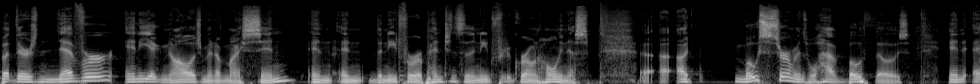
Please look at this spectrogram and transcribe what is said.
but there's never any acknowledgement of my sin and and the need for repentance and the need for to grow in holiness. Uh, uh, most sermons will have both those and uh,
